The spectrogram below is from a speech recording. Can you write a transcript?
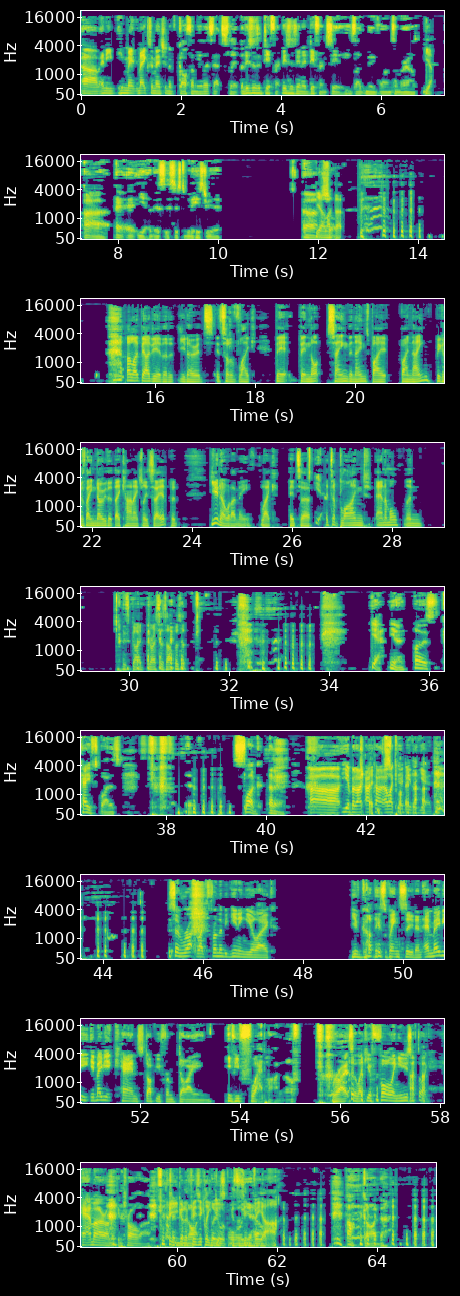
Um, and he, he ma- makes a mention of Gotham. He lets that slip, but this is a different. This is in a different city. He's like moved on somewhere else. Yeah. Uh, uh, uh, yeah. This is just a bit of history there. Uh, yeah, I sure. like that. I like the idea that it, you know it's it's sort of like they're they're not saying the names by by name because they know that they can't actually say it, but you know what I mean. Like it's a Yeah. it's a blind animal, and this guy dresses up as it. Yeah, you know, one of those cave spiders. Slug. I don't know. Uh, yeah, but I, I can't, I like the idea that, yeah. that- so, right, like, from the beginning, you're like, you've got this wingsuit and, and maybe, it, maybe it can stop you from dying if you flap hard enough. Right? so, like, you're falling, you just have to, like, hammer on the controller. to you got to physically do it because it's in VR. Oh, God.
